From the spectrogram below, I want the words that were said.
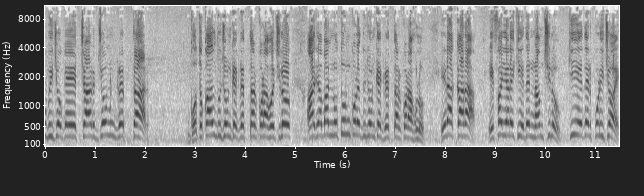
অভিযোগে চারজন গ্রেপ্তার। গতকাল দুজনকে গ্রেপ্তার করা হয়েছিল, আজ আবার নতুন করে দুজনকে গ্রেপ্তার করা হলো। এরা কারা? এফআইআরে কি এদের নাম ছিল? কি এদের পরিচয়?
